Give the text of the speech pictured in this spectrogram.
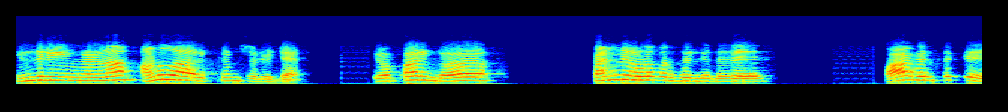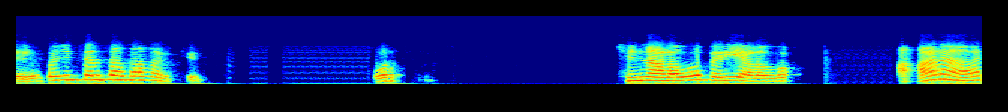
இந்திரியங்கள்லாம் அணுவா இருக்குன்னு சொல்லிட்டேன். இப்ப பாருங்க கண்ணு எவ்வளவு பெருசு இருக்குது? பாக்குறதுக்கு கொஞ்சம் பெருசா தானே இருக்கு. ஒரு சின்ன அளவோ பெரிய அளவோ. ஆனா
